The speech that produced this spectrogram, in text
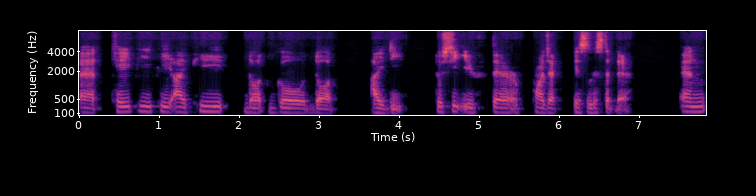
at kppip.go.id to see if their project is listed there. And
